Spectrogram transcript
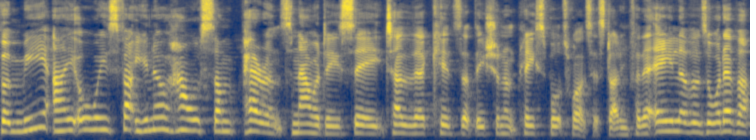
for me, I always found, you know, how some parents nowadays say, tell their kids that they shouldn't play sports whilst they're studying for their A levels or whatever.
